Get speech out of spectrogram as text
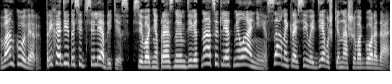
«Ванкувер, приходи тусить в Селебритис! Сегодня празднуем 19 лет Мелании, самой красивой девушки нашего города!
